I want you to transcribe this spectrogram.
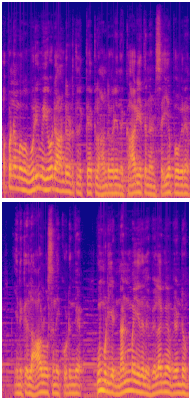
அப்போ நம்ம உரிமையோடு ஆண்டவரிடத்தில் கேட்கலாம் ஆண்டவரே இந்த காரியத்தை நான் செய்ய போகிறேன். எனக்கு இதில் ஆலோசனை கொடுங்க. உம்முடைய நன்மை இதில் விளங்க வேண்டும்.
